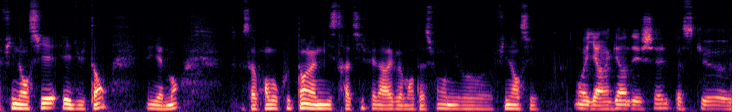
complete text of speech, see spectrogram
financier et du temps également. Parce que ça prend beaucoup de temps, l'administratif et la réglementation au niveau euh, financier. Ouais, il y a un gain d'échelle parce que euh,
